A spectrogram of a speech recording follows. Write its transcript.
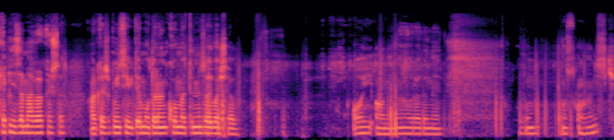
Hepinize merhaba arkadaşlar. Arkadaşlar bugün sevgili Modern Combat'ın hadi başlayalım. Ay ananı avradını. Oğlum nasıl ananı ki?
